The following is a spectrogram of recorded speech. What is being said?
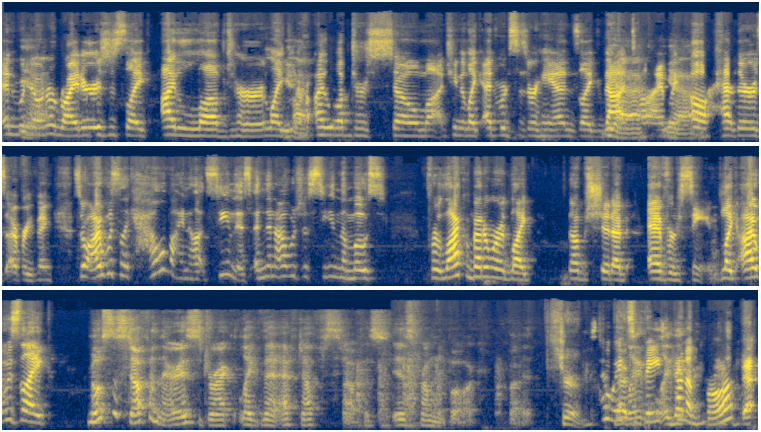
and Yeah. Winona Ryder is just like I loved her like Yeah. I loved her so much you know like Edward Scissorhands like that Yeah, time like yeah. oh Heather's everything so I was like how have I not seen this and then I was just seeing the most for lack of a better word like dumb shit I've ever seen like I was like Most of the stuff in there is direct, like the effed up stuff is is from the book. But It's true. so it's Like- based like on a book That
